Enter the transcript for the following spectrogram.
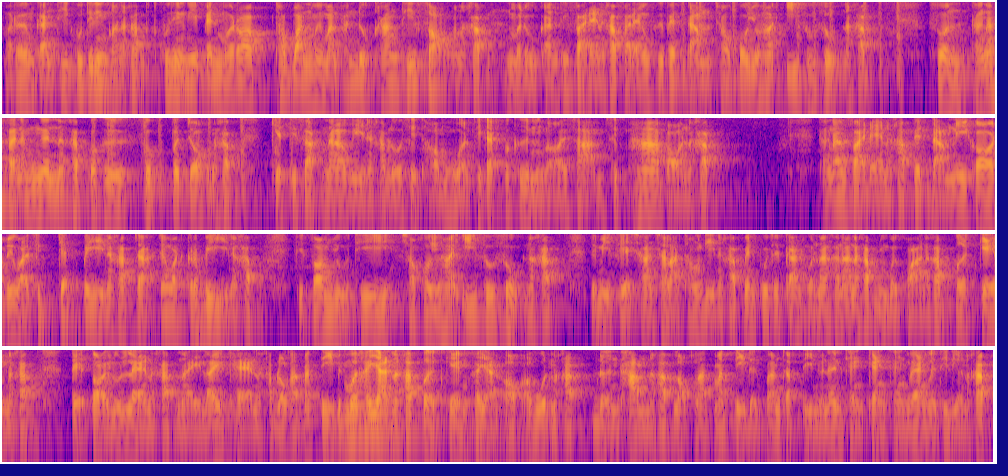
มาเริ่มกันที่คู่ที่หนึ่งก่อนนะครับ คู่ที่หนึ่งนี้เป็นมวยรอบท็อปวันมือมันพันดุครั้งที่สองนะครับมาดูกันที่ฝ่ายแดงนะครับฝ่ายแดงก็คือเพชรดำชอโคยูฮะอีซูซุนะครับส่วนทางด้านฝ่ายน้ำเงินนะครับก็คือซุปเปอร์โจกนะครับเกียรติศักดิ์นาวีนะครับหรือว่าสิทธิ์หอมหวนพิกัดก็คือ 135 ปอนด์นะครับางด้านฝ่ายแดงนะครับ เพชรดำนี่ก็ด้วยวัย 17 ปีนะครับ จากจังหวัดกระบี่นะครับฟิตซ้อมอยู่ที่ชอโคยูไฮอีซูซุนะครับโดยมีเสียชาญฉลาดทองดีนะครับ เป็นผู้จัดการหัวหน้าคณะนะครับเป็นมวยขวานะครับ เปิดเกมนะครับ เตะต่อยรุนแรงนะครับ ในไล่แขนนะครับ ล็อกรัดมัดตี เป็นมวยขยันนะครับ เปิดเกมขยันออกอาวุธนะครับ เดินทำนะครับ ล็อกรัดมัดตี เดินปั้มจับตีหนูแน่นแข็งแกร่งแข็งแรงเลยทีเดียวนะครับ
